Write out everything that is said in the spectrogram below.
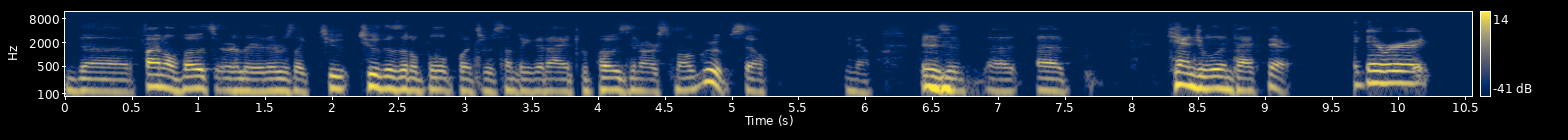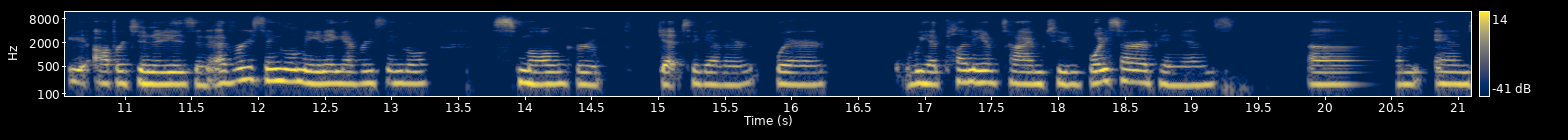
the final votes earlier, there was like two two of those little bullet points or something that I had proposed in our small group. So, you know, there's a, a, a tangible impact there. There were opportunities in every single meeting, every single small group get together where we had plenty of time to voice our opinions um, and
